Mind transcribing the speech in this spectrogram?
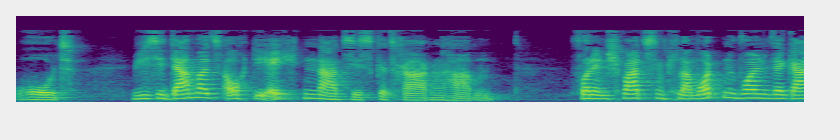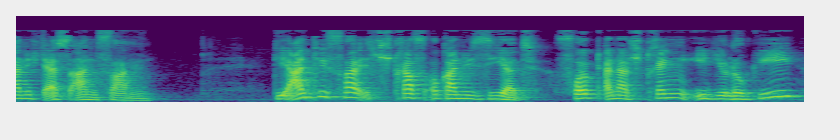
rot, wie sie damals auch die echten Nazis getragen haben. Von den schwarzen Klamotten wollen wir gar nicht erst anfangen. Die Antifa ist straff organisiert, folgt einer strengen Ideologie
